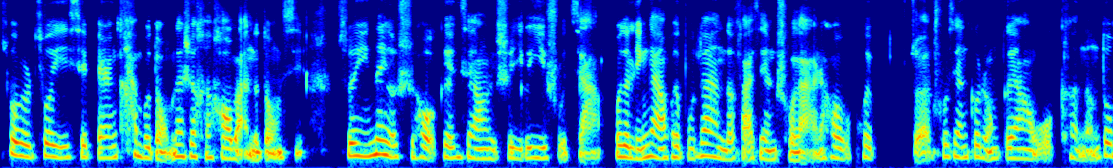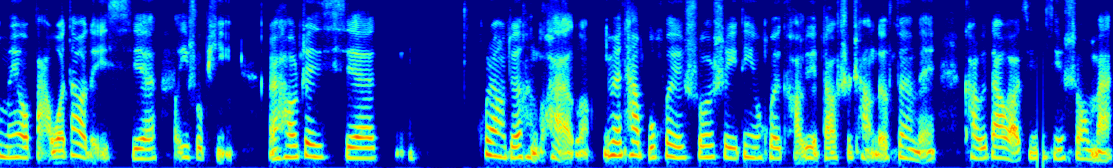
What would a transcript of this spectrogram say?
就是做一些别人看不懂但是很好玩的东西，所以那个时候更像是一个艺术家，我的灵感会不断的发现出来，然后会呃出现各种各样我可能都没有把握到的一些艺术品，然后这些会让我觉得很快乐，因为他不会说是一定会考虑到市场的氛围，考虑到我要进行售卖，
